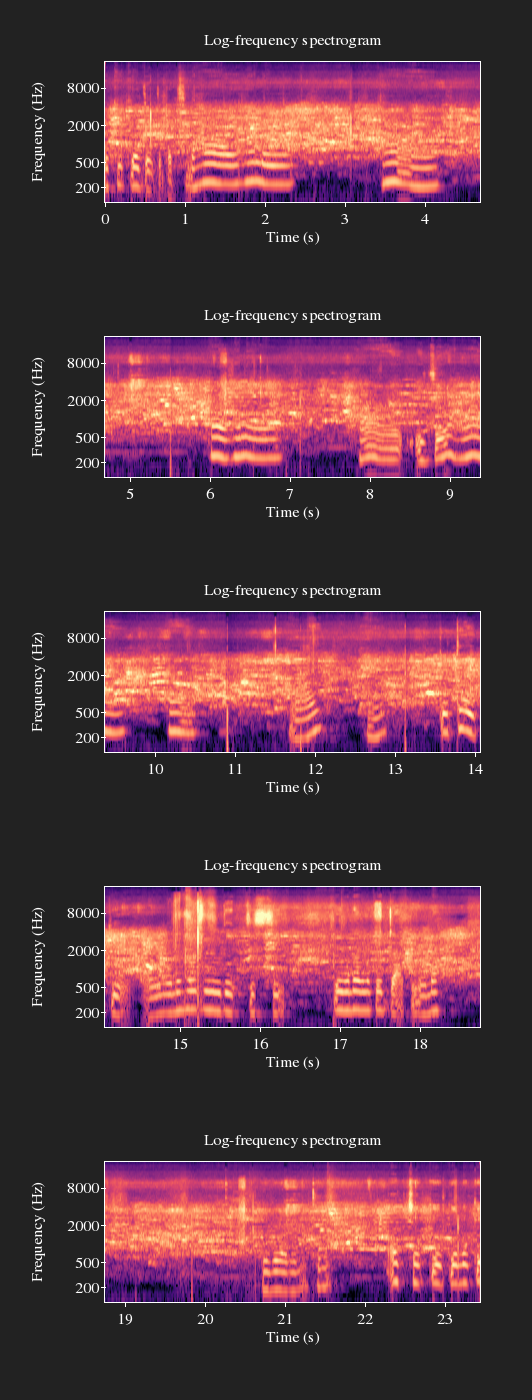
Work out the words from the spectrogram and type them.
ওকে কেউ দেখতে পারছে না। Hi, hello. Hi hi, hello. Hi, এই যে, হাই হাই হাই হাই। কোথায় কে? আমি মনে হয় ঘুরে দেখতেছি। কেউ মনে হয় আমাকে ডাকলো না। এবার আগামী থেকে আচ্ছা কেউ কেউ আমাকে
